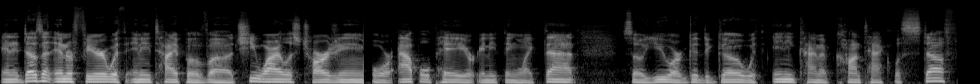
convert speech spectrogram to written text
and it doesn't interfere with any type of uh, Qi wireless charging or Apple Pay or anything like that. So you are good to go with any kind of contactless stuff.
